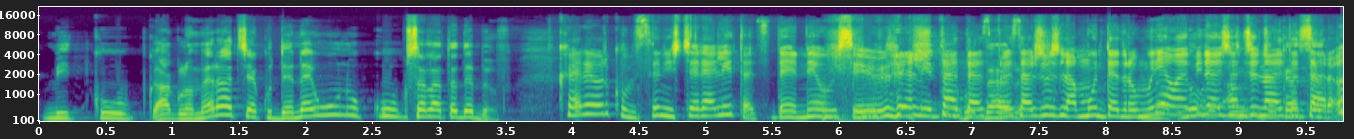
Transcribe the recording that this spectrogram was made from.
mi- cu aglomerația, cu DN1, cu salată de băf. Care oricum sunt niște realități. DNA-ul și realitatea Știu, dar- spre să ajungi la munte în România, Nu, mai nu, bine am ajungi în altă încercat țară.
